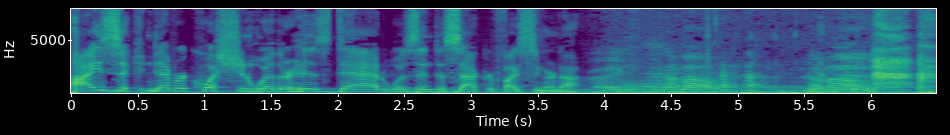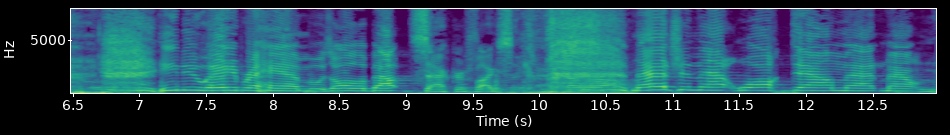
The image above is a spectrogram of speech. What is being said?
Isaac never questioned whether his dad was into sacrificing or not. Come on. Come on. he knew Abraham was all about sacrificing. Imagine that walk down that mountain.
